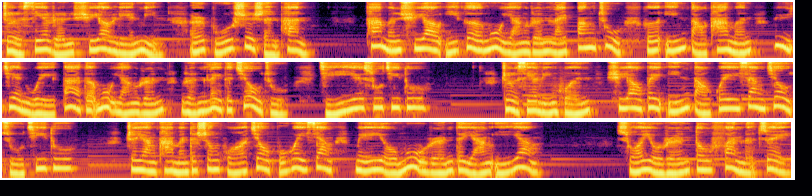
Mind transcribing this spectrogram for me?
这些人需要怜悯，而不是审判。他们需要一个牧羊人来帮助和引导他们遇见伟大的牧羊人——人类的救主及耶稣基督。这些灵魂需要被引导归向救主基督，这样他们的生活就不会像没有牧人的羊一样。所有人都犯了罪，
